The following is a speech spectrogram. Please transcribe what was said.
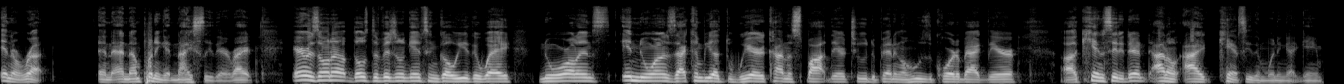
in a rut and, and I'm putting it nicely there, right? Arizona, those divisional games can go either way. New Orleans, in New Orleans, that can be a weird kind of spot there too, depending on who's the quarterback there. Uh, Kansas City, I don't, I can't see them winning that game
